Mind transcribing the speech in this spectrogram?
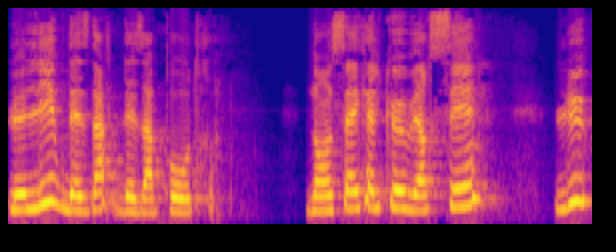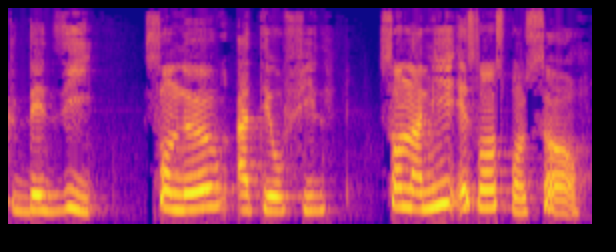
le livre des actes des apôtres. Dans ces quelques versets, Luc dédie son œuvre à Théophile, son ami et son sponsor.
